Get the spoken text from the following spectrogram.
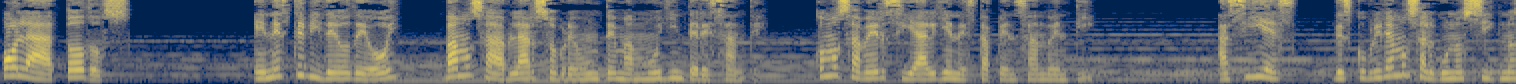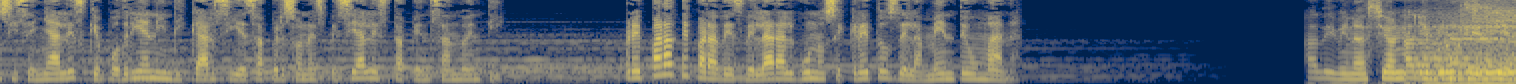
Hola a todos. En este video de hoy, vamos a hablar sobre un tema muy interesante, cómo saber si alguien está pensando en ti. Así es, descubriremos algunos signos y señales que podrían indicar si esa persona especial está pensando en ti. Prepárate para desvelar algunos secretos de la mente humana. Adivinación, y brujería.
